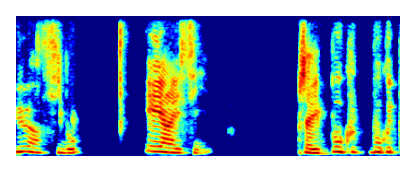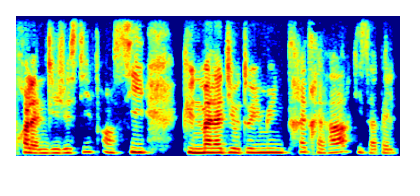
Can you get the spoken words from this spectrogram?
eu un SIBO et un SI j'avais beaucoup, beaucoup de problèmes digestifs, ainsi qu'une maladie auto-immune très très rare qui s'appelle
